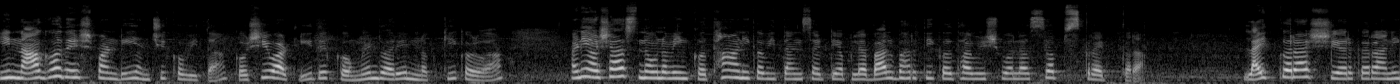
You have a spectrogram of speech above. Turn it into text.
ही नाग देशपांडे यांची कविता. कशी वाटली ते कमेंटद्वारे नक्की कळवा. आणि अशाच नवनवीन कथा आणि कवितांसाठी आपल्या बालभारती कथा विश्वाला सबस्क्राईब करा. लाईक करा शेअर करा आणि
